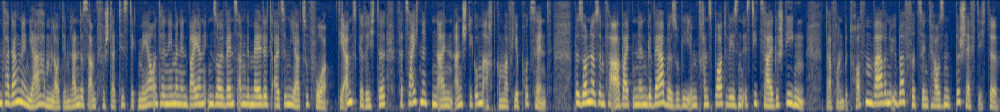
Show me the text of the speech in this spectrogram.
Im vergangenen Jahr haben laut dem Landesamt für Statistik mehr Unternehmen in Bayern Insolvenz angemeldet als im Jahr zuvor. Die Amtsgerichte verzeichneten einen Anstieg um 8,4 Prozent. Besonders im verarbeitenden Gewerbe sowie im Transportwesen ist die Zahl gestiegen. Davon betroffen waren über 14.000 Beschäftigte.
